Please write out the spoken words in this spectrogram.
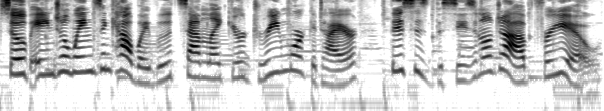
So if angel wings and cowboy boots sound like your dream work attire, this is the seasonal job for you.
